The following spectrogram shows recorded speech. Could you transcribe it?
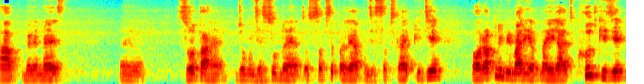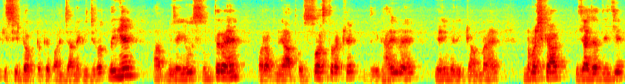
आप मेरे नए श्रोता हैं जो मुझे सुन रहे हैं तो सबसे पहले आप मुझे सब्सक्राइब कीजिए और अपनी बीमारी, अपना इलाज खुद कीजिए। किसी डॉक्टर के पास जाने की ज़रूरत नहीं है। आप मुझे यूँ सुनते रहें और अपने आप को स्वस्थ रखें, दीर्घायु रहें। यही मेरी कामना है। नमस्कार, इजाज़त दीजिए।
